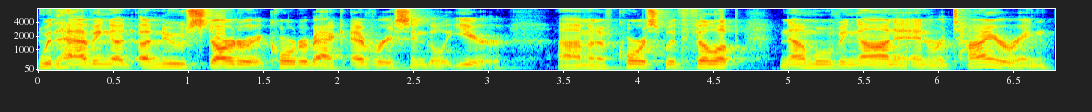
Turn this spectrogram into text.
with having a, a new starter at quarterback every single year. Um, and of course, with Philip now moving on and, retiring,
